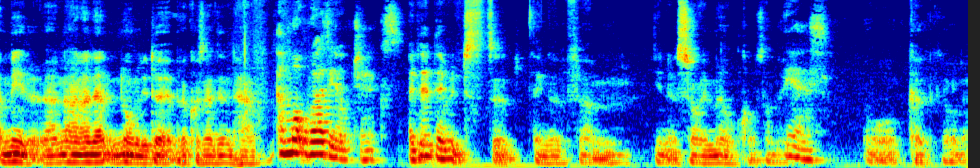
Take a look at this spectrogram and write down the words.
immediately, and I don't normally do it, but of course I didn't have. And what were the objects? I did. They were just a thing of, um, you know, soy milk or something. Yes. Or Coca Cola.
